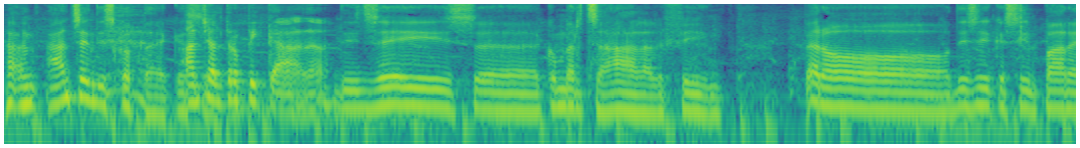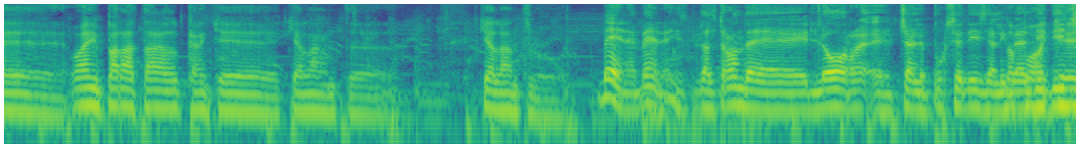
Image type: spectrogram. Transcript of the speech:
An- anche in discoteche anche sì. al Tropicana. DJs eh, commerciali alla fine però dici che si impara ho imparato anche chialant loro Bene, bene, d'altronde loro, eh, cioè le puxedesi a livello di DJ,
